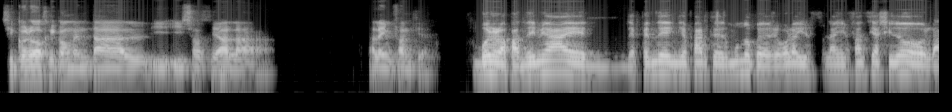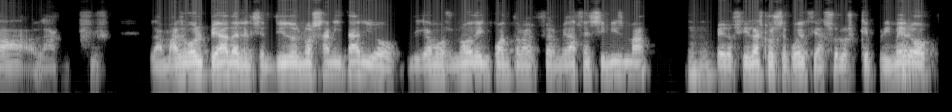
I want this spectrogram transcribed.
psicológico, mental y, social a, la infancia? Bueno, la pandemia depende en qué parte del mundo, pero llegó la, infancia ha sido la, la más golpeada en el sentido no sanitario, digamos, no de en cuanto a la enfermedad en sí misma, pero sí las consecuencias. Son los que primero,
